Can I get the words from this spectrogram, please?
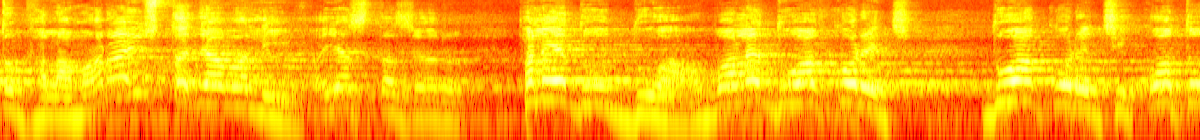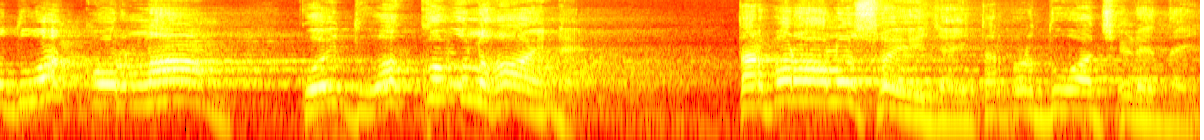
তো ফালা মারা ইস্তা জামালি ফলে দোয়া, বলে দোয়া করেছি। দোয়া করেছি কত দোয়া করলাম কই দোয়া কবুল হয় না তারপর অলস হয়ে যায় তারপর দোয়া ছেড়ে দেয়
